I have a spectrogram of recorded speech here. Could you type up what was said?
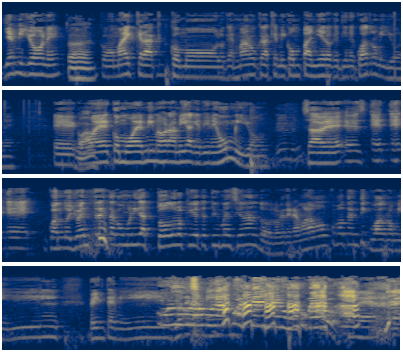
10 millones, como Minecraft, como lo que es Manucraft, que es mi compañero que tiene 4 millones, eh, como, Wow. es, como es mi mejor amiga que tiene un millón, ¿sabes? Es, es- es- es- cuando yo entré a esta comunidad, todos los que yo te estoy mencionando, lo que teníamos era como 34 mil, 20 mil, yo tenía mil. Eh, eh,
